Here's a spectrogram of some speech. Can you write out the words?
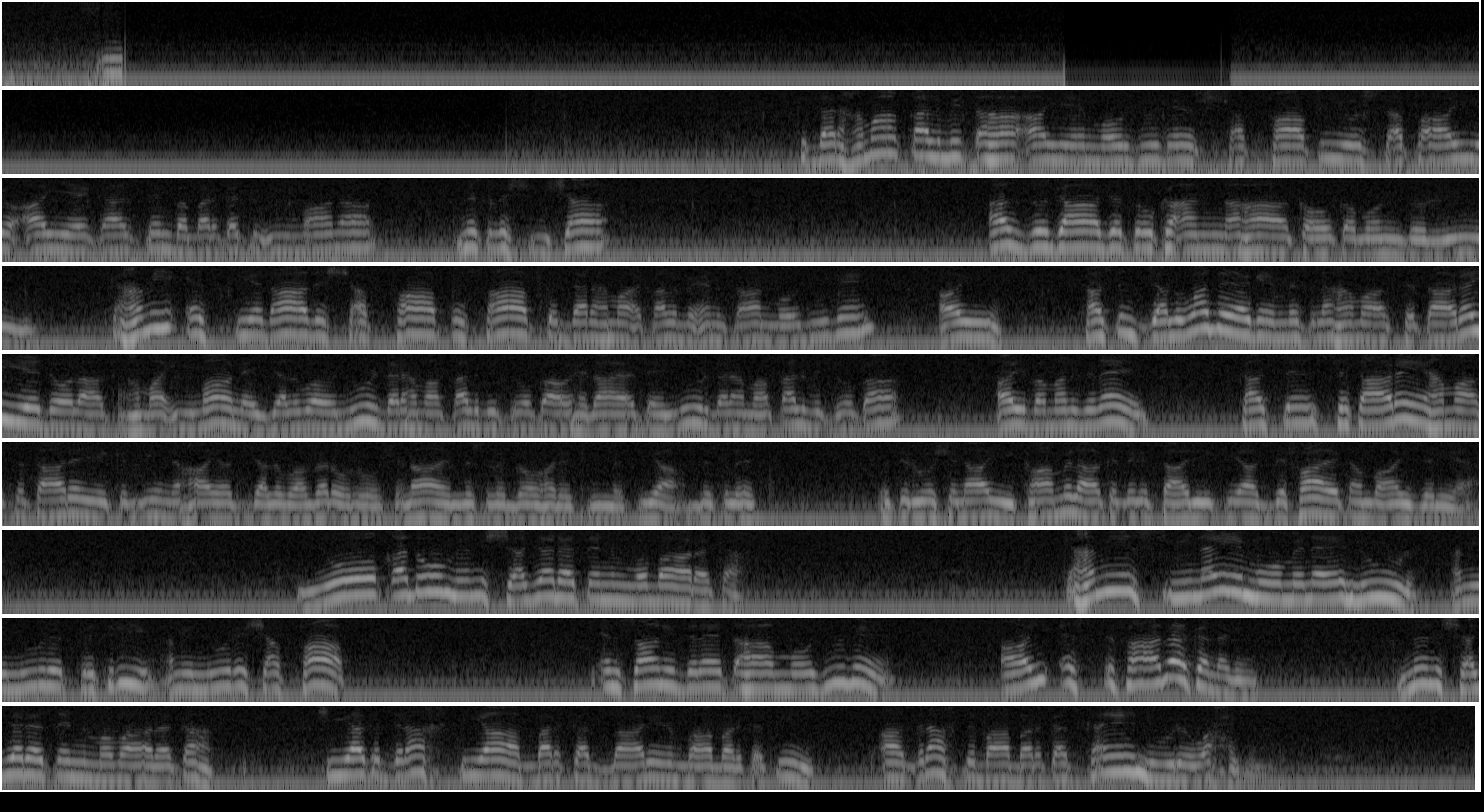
کہ در ہما قلب تہا آئیے موجود شفافی و صفائی و آئیے کہستن ببرکت ایمانا مثل شیشہ الزجاجتو کانہا کوکب دری کہ ہمیں استعداد شفاف صاف در ہما قلب انسان موجود ہیں۔ آئی حسن جلوہ دے گے مثل ہما ستارہ یہ دولا ہما ایمان جلوہ و نور در ہما قلب توکا و ہدایت نور در ہما قلب توکا آئی بمنزلے حسن ستارے ہما ستارے ایک بھی نہایت جلوہ گر و روشنائے مثل گوھر قیمتیہ، مثل ات روشنائی کاملہ کہ دیکھ تاریخیہ دفاع کم بائی ذریعہ۔ یوقدو من شجرت مبارکہ، کہ ہمیں سینہ مومن نور، ہمیں نور فطری، ہمیں نور شفاف انسانی دل تہا موجود ہیں، آئی استفادہ کرنے من شجرت مبارکہ چیا کہ درخت یا برکت دارین بابرکتین آ درخت بابرکت کہیں نور وحی۔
